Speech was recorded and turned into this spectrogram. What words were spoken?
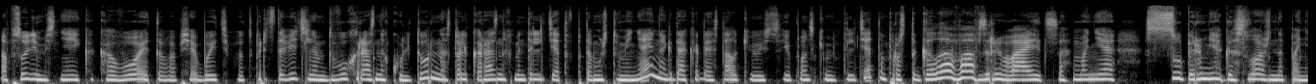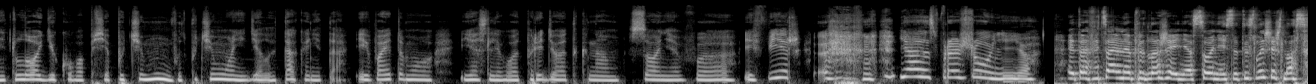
обсудим с ней, каково это вообще быть вот представителем двух разных культур, настолько разных менталитетов. Потому что у меня иногда, когда я сталкиваюсь с японским менталитетом, просто голова взрывается. Мне супер-мега сложно понять логику вообще, почему, вот почему они делают так, а не так. И поэтому если вот придет к нам Соня в эфир, я спрошу у нее. Это официальное предложение. Соня, если ты слышишь нас,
